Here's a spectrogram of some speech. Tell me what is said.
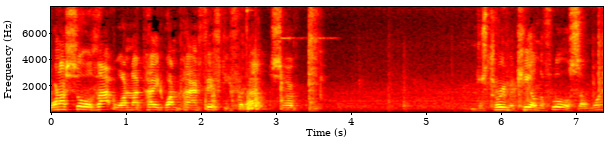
when I saw that one, I paid £1.50 for that, so I just threw my key on the floor somewhere.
